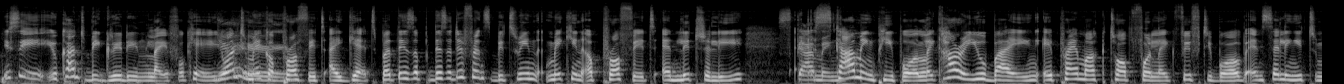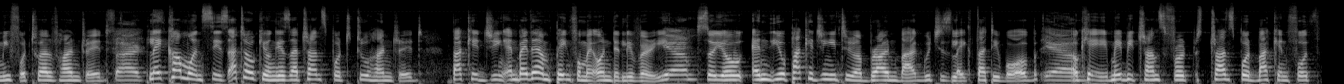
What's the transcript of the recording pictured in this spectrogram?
You see, you can't be greedy in life, okay? You want to make a profit, I get, but there's a there's a difference between making a profit and literally Scamming. scamming people. Like, how are you buying a Primark top for like 50 bob and selling it to me for 1200? Facts. Like, come on, sis. Hata ukiongeza transport 200 packaging and by then i'm paying for my own delivery Yeah. so you're and you're packaging it in a brown bag which is like 30 bob Yeah. okay maybe transport transport back and forth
